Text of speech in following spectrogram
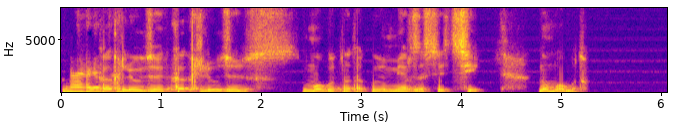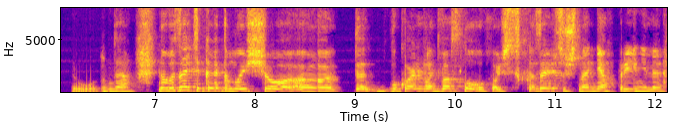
Как люди, как люди могут на такую мерзость идти. Ну, могут. Вот. Да. Но вы знаете, к этому еще э, буквально два слова хочется сказать, потому что на днях приняли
